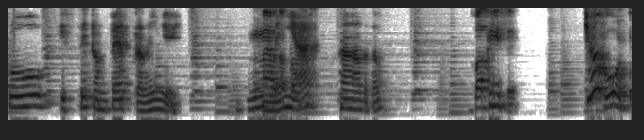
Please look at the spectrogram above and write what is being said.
को किससे कंपेयर करेंगे? मैं नहीं यार। हाँ हाँ बताओ। बकरी से। क्यों? गोट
